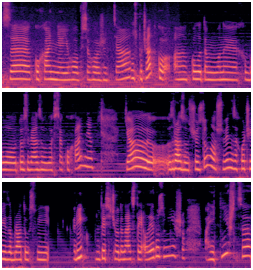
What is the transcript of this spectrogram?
Це кохання його всього життя. Ну, спочатку, коли там у них було то зв'язувалося кохання, я е, зразу щось думала, що він захоче її забрати у свій рік, 2011, але я розумію, що а які ж це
